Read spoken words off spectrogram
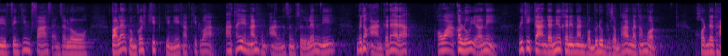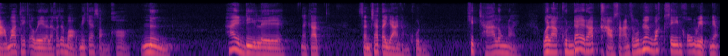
มี thinking fast and slow ตอนแรกผมก็คิดอย่างนี้ครับ คิดว่าถ้าอย่างนั้นผมอ่านหนังสือเล่มนี้ ไม่ต้องอ่านก็ได้แล้ว เพราะว่าก็รู้อยู่แล้วนี่ วิธีการ Daniel Kahneman ผมไปดูบทสัมภาษณ์มาทั้งหมด คนจะถามว่า take away อะไรเขาจะบอกมีแค่ 2 ข้อ 1. ให้ดีเลย์นะครับสัญชาตญาณของคุณ คิดช้าลงหน่อย เวลาคุณได้รับข่าวสารสมมติเรื่องวัคซีนโควิดเนี่ย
